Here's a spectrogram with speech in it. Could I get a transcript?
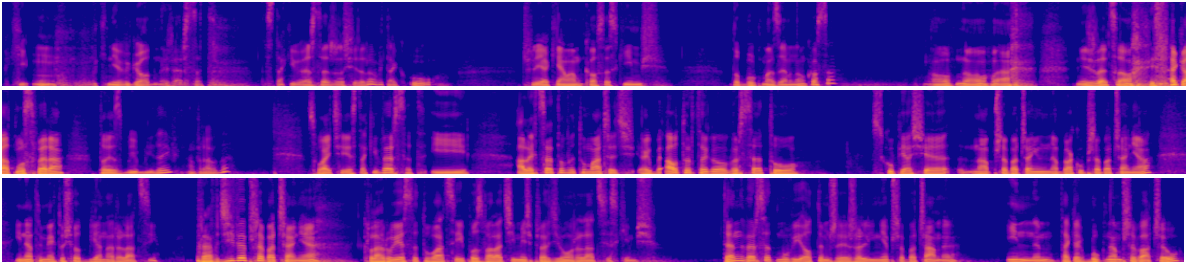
Taki, mm, taki niewygodny werset. To jest taki werset, że się robi tak u. Czyli jak ja mam kosę z kimś, to Bóg ma ze mną kosę? O, no, a, nieźle, co? Jest taka atmosfera. To jest z Biblii, David? Naprawdę? Słuchajcie, jest taki werset, i, ale chcę to wytłumaczyć. Jakby autor tego wersetu skupia się na przebaczeniu i na braku przebaczenia i na tym, jak to się odbija na relacji. Prawdziwe przebaczenie klaruje sytuację i pozwala ci mieć prawdziwą relację z kimś. Ten werset mówi o tym, że jeżeli nie przebaczamy innym, tak jak Bóg nam przebaczył,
